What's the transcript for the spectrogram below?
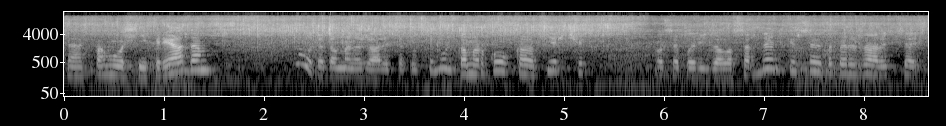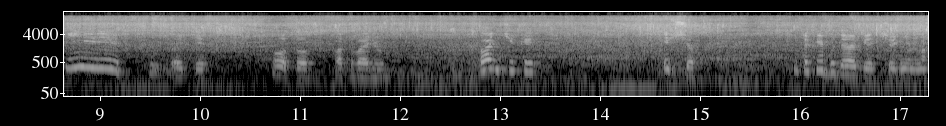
Так, помощник рядом. Ну, от це в мене жариться тут цибулька, морковка, перчик. Оце порізала сардельки, все це пережариться. І эти, ото отварю бантики. І все. І такий буде обід сьогодні в нас.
